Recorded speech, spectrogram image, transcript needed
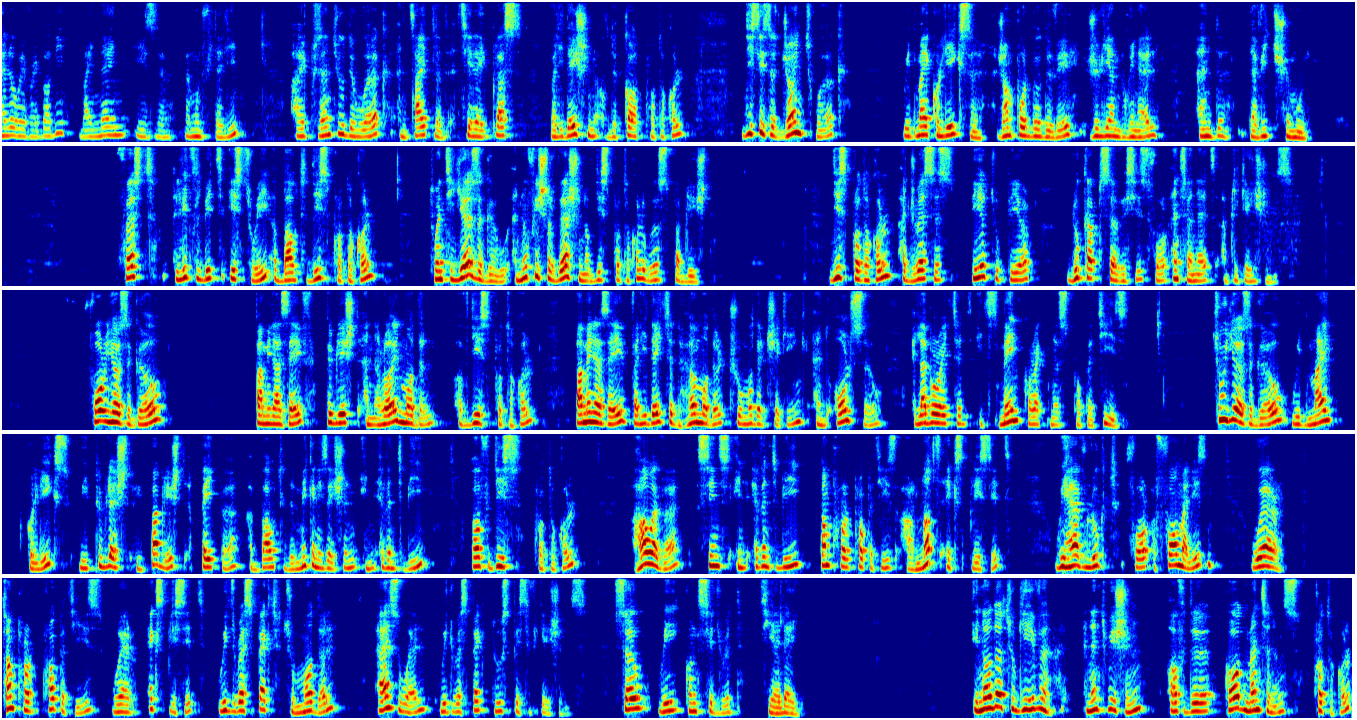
Hello, everybody. My name is uh, Mamoun Filali. I present you the work entitled TLA Plus Validation of the Chord Protocol. This is a joint work with my colleagues uh, Jean-Paul Bodeveix, Julien Brunel, and David Chemouil. First, a little bit history about this protocol. 20 years ago, an official version of this protocol was published. This protocol addresses peer-to-peer -peer lookup services for internet applications. Four years ago, Pamela Zave published an alloy model of this protocol. Pamela Zave validated her model through model checking and also elaborated its main correctness properties. Two years ago, with my colleagues, we published, we published a paper about the mechanization in event B of this protocol. However, since in event B, temporal properties are not explicit, we have looked for a formalism where temporal properties were explicit with respect to model as well with respect to specifications. So we considered TLA. In order to give an intuition of the Chord maintenance protocol,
